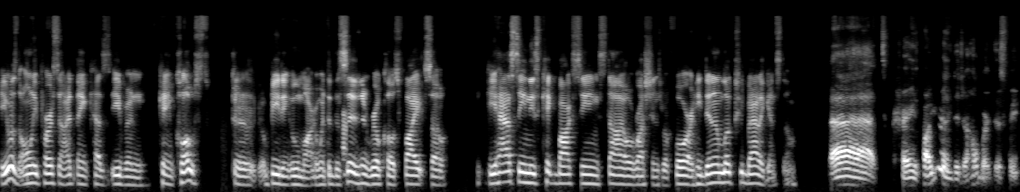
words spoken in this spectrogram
he was the only person I think has even came close to beating Umar. It went to decision, real close fight. So he has seen these kickboxing style Russians before, and he didn't look too bad against them. That's crazy, Paul. You really did your homework this week.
